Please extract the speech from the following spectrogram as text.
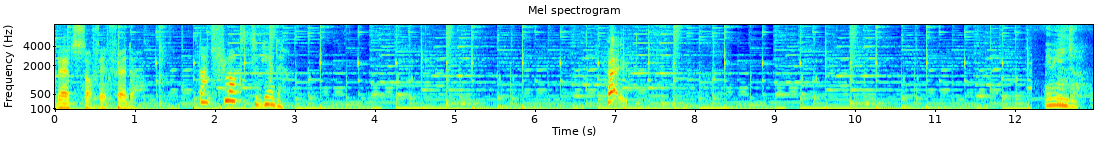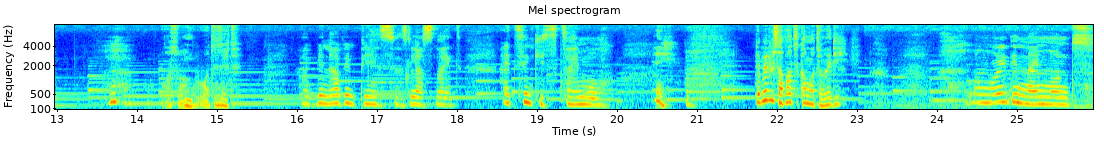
Birds of a feather. That flocks together. Hey! Baby Angel. What's wrong? What is it? I've been having pains since last night. I think it's time oh. Hey, the baby's about to come out already. I'm already nine months.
